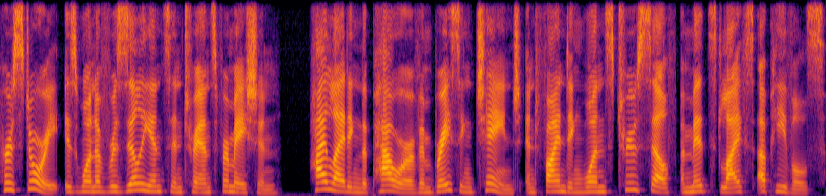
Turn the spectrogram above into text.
Her story is one of resilience and transformation, highlighting the power of embracing change and finding one's true self amidst life's upheavals.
